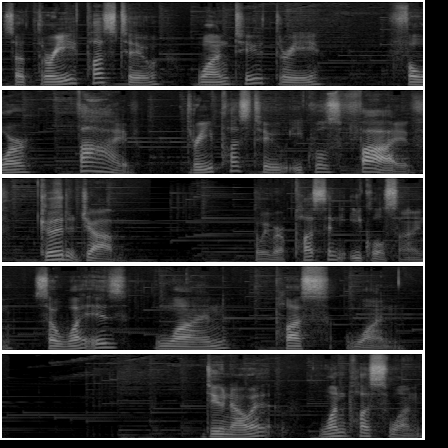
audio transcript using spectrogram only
So 3 plus 2, 1, 2, 3, 4, 5. 3 plus 2 equals 5. Good job. So we have our plus and equal sign. So what is 1 plus 1? Do you know it? 1 plus 1.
